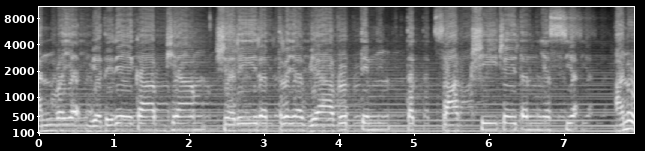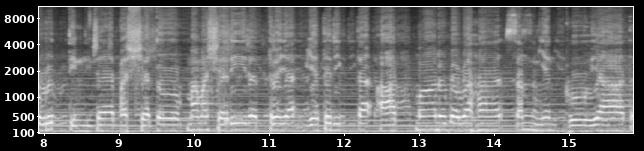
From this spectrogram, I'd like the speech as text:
अन्वयव्यतिरेकाभ्यां शरीरत्रयव्यावृत्तिं तत् साक्षीचैतन्यस्य अनुवृत्तिं च पश्यतो मम शरीरत्रय व्यतिरिक्त आत्मानुभवः सम्यग् भूयात्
